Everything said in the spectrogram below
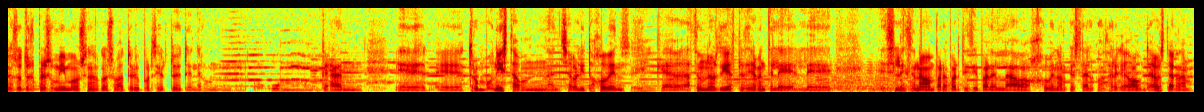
Nosotros presumimos en el conservatorio, por cierto, de tener un, gran eh, eh, trombonista, un chavalito joven que hace unos días precisamente le, seleccionaban para participar en la joven orquesta del Concertgebouw de Ámsterdam,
